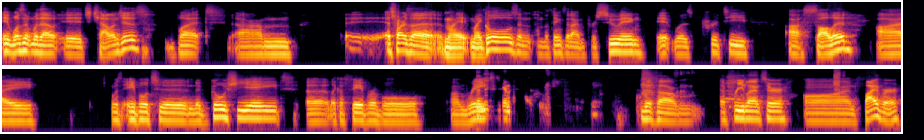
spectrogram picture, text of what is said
it wasn't without its challenges, but um, as far as uh, my my goals and, and, the things that I'm pursuing, it was pretty uh, solid. I was able to negotiate uh, like a favorable um, rate with um, a freelancer on Fiverr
